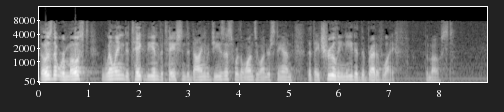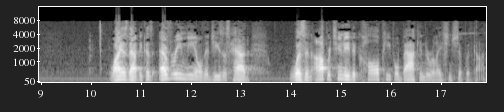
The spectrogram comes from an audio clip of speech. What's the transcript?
Those that were most willing to take the invitation to dine with Jesus were the ones who understand that they truly needed the bread of life the most. Why is that? Because every meal that Jesus had was an opportunity to call people back into relationship with God.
